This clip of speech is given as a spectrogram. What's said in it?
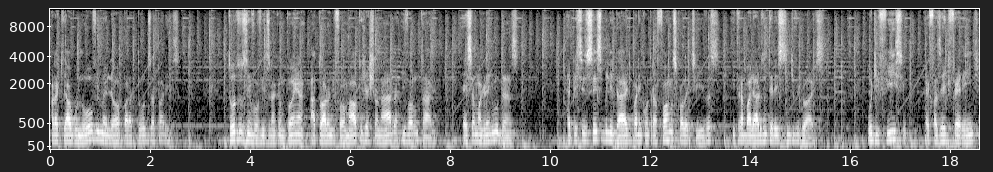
para que algo novo e melhor para todos apareça. Todos os envolvidos na campanha atuaram de forma autogestionada e voluntária. Essa é uma grande mudança. É preciso sensibilidade para encontrar formas coletivas e trabalhar os interesses individuais. O difícil é fazer diferente,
